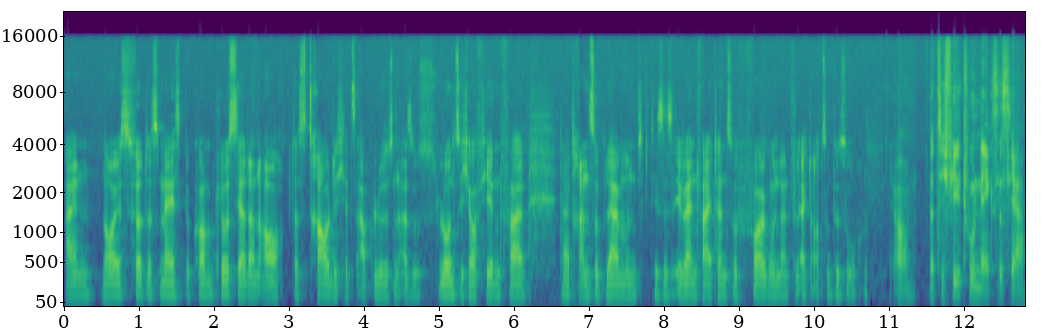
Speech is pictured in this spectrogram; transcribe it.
ein neues viertes Maze bekommen, plus ja dann auch das Trau dich jetzt ablösen. Also es lohnt sich auf jeden Fall, da dran zu bleiben und dieses Event weiterhin zu verfolgen und dann vielleicht auch zu besuchen. Ja, wird sich viel tun nächstes Jahr.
